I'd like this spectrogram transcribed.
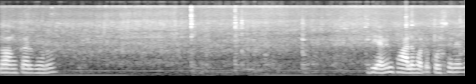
লঙ্কার গুঁড়ো দিয়ে আমি ভালোভাবে কষে নেব।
